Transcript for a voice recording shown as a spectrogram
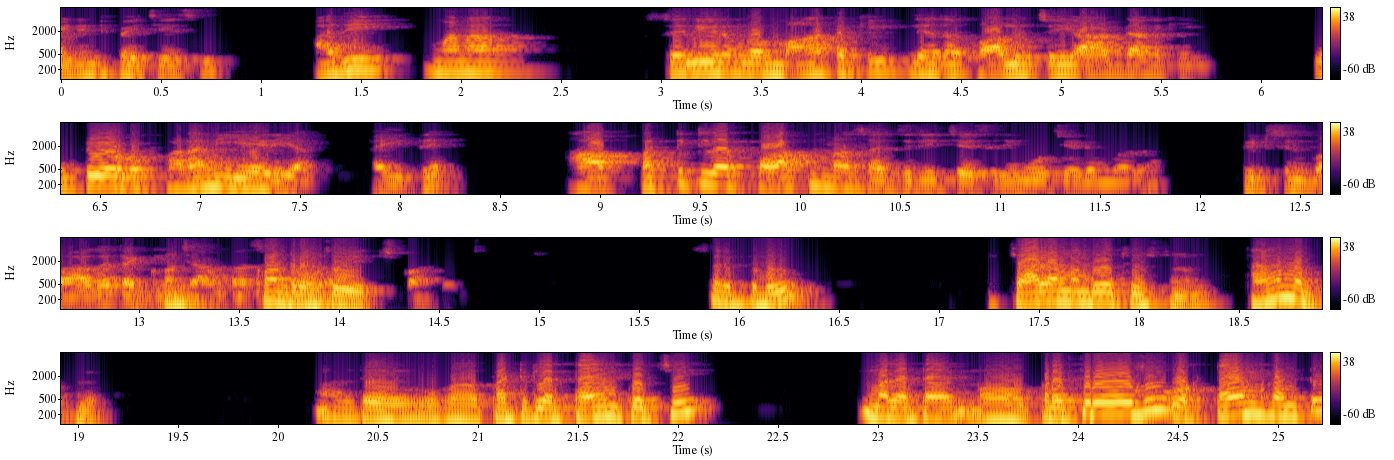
ఐడెంటిఫై చేసి అది మన శరీరంలో మాటకి లేదా కాలు చేయి ఆడడానికి ఉపయోగపడని ఏరియా అయితే ఆ పర్టికులర్ పార్ట్ మనం సర్జరీ చేసి రిమూవ్ చేయడం వల్ల ఫిట్స్ని బాగా తగ్గించే అవకాశం. Control చేయొచ్చు. సరే ఇప్పుడు చాలా మందిలో చూస్తున్నాం తలనొప్పులు అంటే ఒక పర్టికులర్ టైంకి వచ్చి మళ్ళీ టైం ప్రతిరోజు ఒక టైం కంటూ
